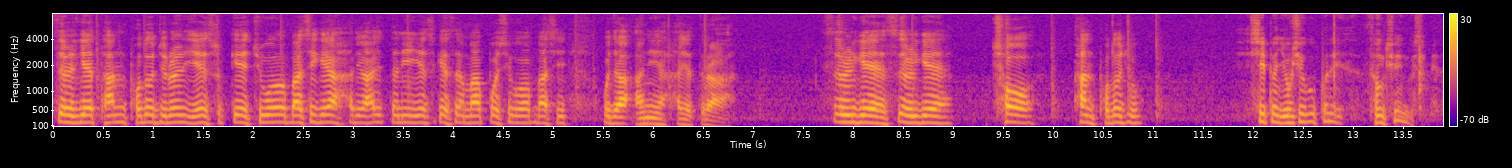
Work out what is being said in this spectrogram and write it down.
쓸개 탄 포도주를 예수께 주어 마시게 하려 하였더니 예수께서 맛보시고 마시고자 아니하였더라. 쓸개 쓸개 초 탄 포도주 시편 69편이 성취인 것입니다.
